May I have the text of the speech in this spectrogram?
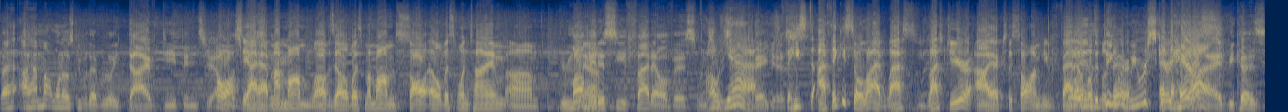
I, I'm not one of those people that really dive deep into. Oh, Elvis see, I have. My mom loves Elvis. My mom saw Elvis one time. Um, Your mom you know. made us see Fat Elvis when she Oh was yeah, in Vegas. he's. I think he's still alive. Last last year, I actually saw him. He Fat Well, Elvis and the was thing there. we were At scared the he Harrah's. died because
